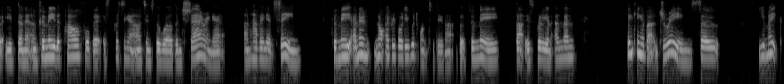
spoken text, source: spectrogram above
but you've done it. And for me, the powerful bit is putting it out into the world and sharing it and having it seen. For me, I know not everybody would want to do that, but for me, that is brilliant. And then thinking about dreams. So you make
